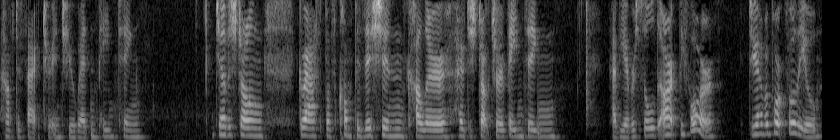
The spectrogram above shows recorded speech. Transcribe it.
have to factor into your wedding painting. Do you have a strong grasp of composition, colour, how to structure a painting? Have you ever sold art before? Do you have a portfolio?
